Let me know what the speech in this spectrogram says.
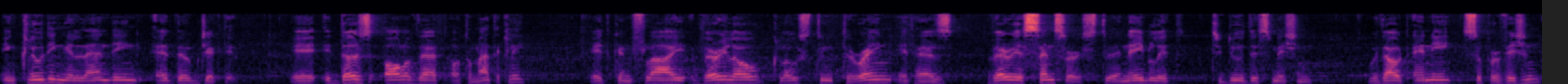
including a landing at the objective. It, it does all of that automatically. It can fly very low, close to terrain. It has various sensors to enable it to do this mission without any supervision.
